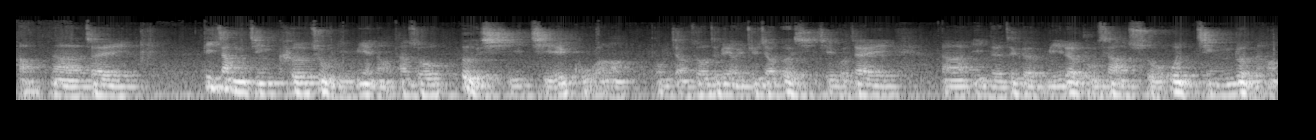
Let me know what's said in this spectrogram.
好，那在《地藏经》科注里面哦，他说恶习结果啊，我们讲说这边有一句叫恶习结果，在啊引的这个弥勒菩萨所问经论哈，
